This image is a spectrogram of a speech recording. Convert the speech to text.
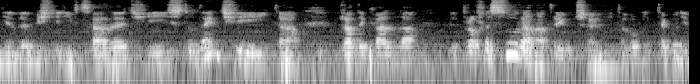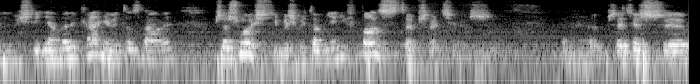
nie wymyślili wcale ci studenci i ta radykalna profesura na tej uczelni. To w ogóle tego nie wymyślili Amerykanie, my to znamy w przeszłości. Myśmy to mieli w Polsce przecież. Przecież y,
